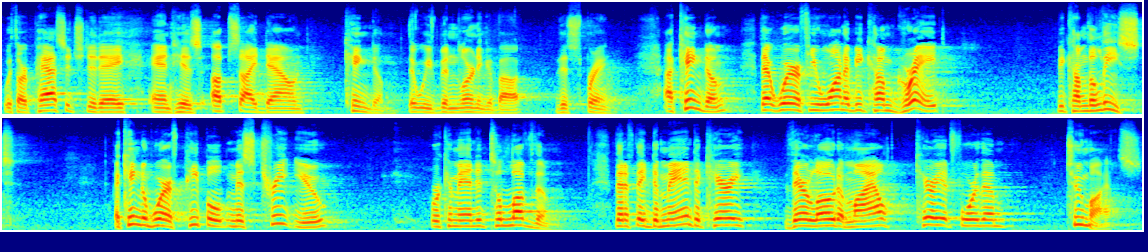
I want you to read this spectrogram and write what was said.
with our passage today and his upside down kingdom that we've been learning about this spring. A kingdom that, where if you want to become great, become the least. A kingdom where if people mistreat you, we're commanded to love them. That if they demand to carry their load a mile, carry it for them two miles.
